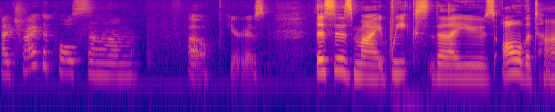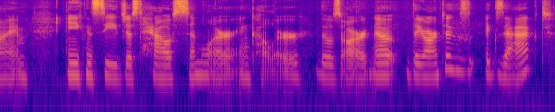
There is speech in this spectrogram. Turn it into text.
I tried to pull some. Oh, here it is. This is my weeks that I use all the time, and you can see just how similar in color those are. Now, they aren't ex exact.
